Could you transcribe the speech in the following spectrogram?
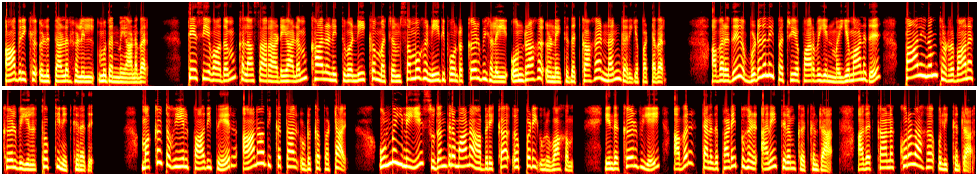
ஆபிரிக்க எழுத்தாளர்களில் முதன்மையானவர். தேசியவாதம் கலாசார அடையாளம் காலனித்துவ நீக்கம் மற்றும் சமூக நீதி போன்ற கேள்விகளை ஒன்றாக இணைத்ததற்காக நன்கறியப்பட்டவர். அவரது விடுதலை பற்றிய பார்வையின் மையமானது பாலினம் தொடர்பான கேள்வியில் தொக்கி நிற்கிறது. மக்கள் தொகையில் பாதி பேர் ஆணாதிக்கத்தால் ஒடுக்கப்பட்டால் உண்மையிலேயே சுதந்திரமான ஆப்பிரிக்கா எப்படி உருவாகும்? இந்த கேள்வியை அவர் தனது படைப்புகள் அனைத்திலும் கேட்கின்றார். அதற்கான குரலாக ஒலிக்கின்றார்.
